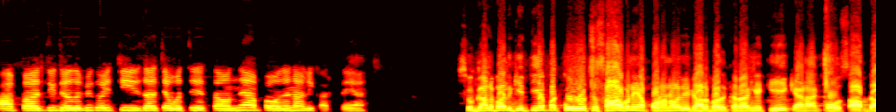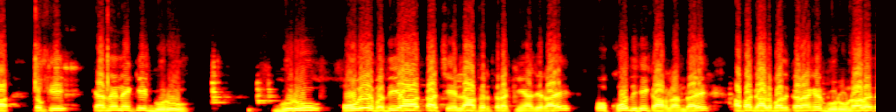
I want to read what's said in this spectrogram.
ਆਪਾਂ ਜੀ ਜਦੋਂ ਵੀ ਕੋਈ ਚੀਜ਼ ਦਾ ਚਵਤ ਚੇਤਾ ਹੁੰਦੇ ਆਪਾਂ ਉਹਦੇ ਨਾਲ ਹੀ ਕਰਦੇ ਆ। ਸੋ ਗੱਲਬਾਤ ਕੀਤੀ ਆਪਾਂ ਕੋਚ ਸਾਹਿਬ ਨੇ ਆਪਾਂ ਉਹਨਾਂ ਨਾਲ ਵੀ ਗੱਲਬਾਤ ਕਰਾਂਗੇ ਕੀ ਕਹਿਣਾ ਕੋਚ ਸਾਹਿਬ ਦਾ? ਕਿਉਂਕਿ ਕਹਿੰਦੇ ਨੇ ਕਿ ਗੁਰੂ ਗੁਰੂ ਹੋਵੇ ਵਧੀਆ ਤਾਂ ਚੇਲਾ ਫਿਰ ਤਰੱਕੀਆਂ ਚ ਰਾਏ ਉਹ ਖੁਦ ਹੀ ਕਰ ਲੈਂਦਾ ਏ। ਆਪਾਂ ਗੱਲਬਾਤ ਕਰਾਂਗੇ ਗੁਰੂ ਨਾਲ।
